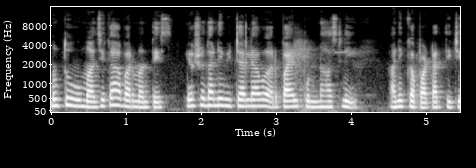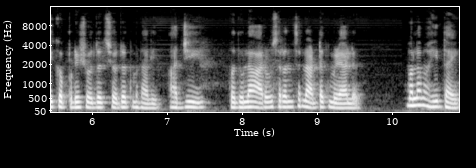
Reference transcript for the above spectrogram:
मग तू माझे का आभार मानतेस? यशोदाने विचारल्यावर पायल पुन्हा हसली आणि कपाटात तिचे कपडे शोधत शोधत म्हणाली आजी मधुला आरव सरांचं नाटक मिळालं. मला माहीत आहे.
